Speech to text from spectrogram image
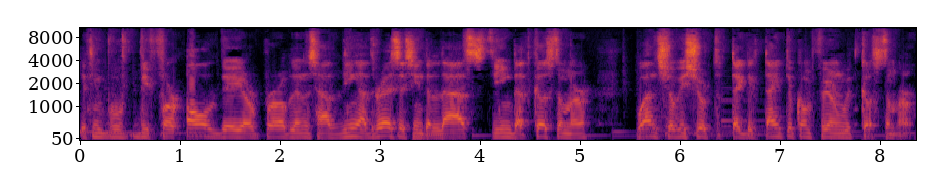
getting before all their problems have been addressed in the last thing that customer one should be sure to take the time to confirm with customer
